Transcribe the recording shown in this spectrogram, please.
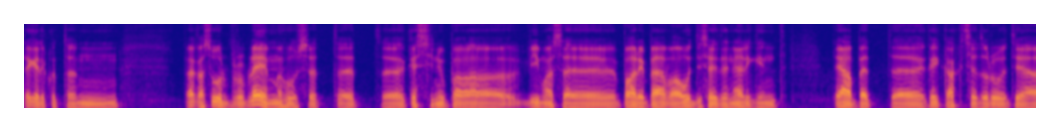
tegelikult on väga suur probleem õhus, et, et kes siin juba viimase paari päeva uudiseid on jälginud, teab, et kõik aktsiaturud ja,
